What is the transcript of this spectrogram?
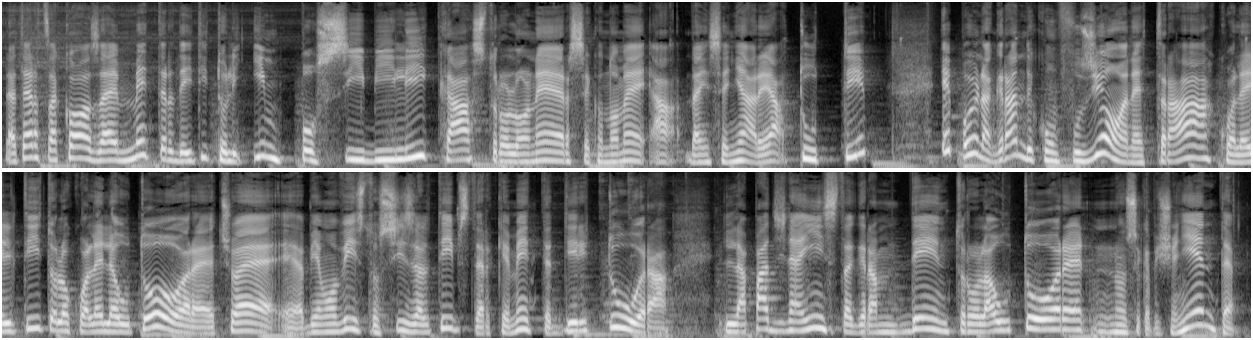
La terza cosa è mettere dei titoli impossibili, Castro Loner secondo me ha da insegnare a tutti, e poi una grande confusione tra qual è il titolo, qual è l'autore, cioè eh, abbiamo visto Sisal Tipster che mette addirittura la pagina Instagram dentro l'autore, non si capisce niente.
